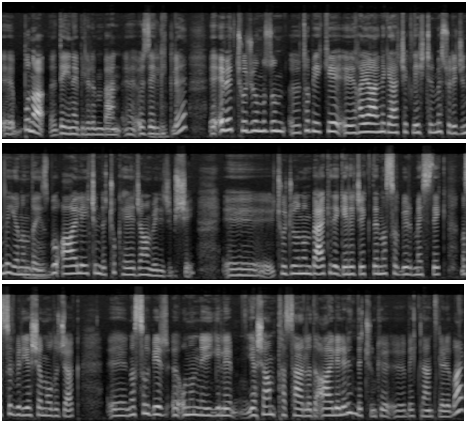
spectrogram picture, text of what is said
e, buna değinebilirim ben e, özellikle. E, evet çocuğumuzun e, tabii ki e, hayalini gerçekleştirme sürecinde yanındayız. Bu aile için de çok heyecan verici bir şey. E, çocuğunun belki de gelecekte nasıl bir meslek, nasıl bir yaşam olacak, e, nasıl bir e, onunla ilgili yaşam tasarladı ailelerin de çünkü e, beklentileri var.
